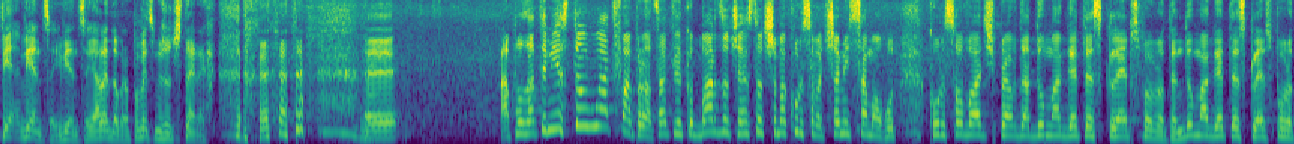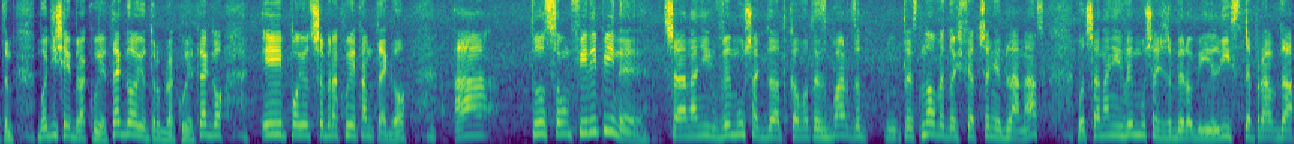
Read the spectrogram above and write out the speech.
Wie, więcej, więcej, ale dobra, powiedzmy, że czterech. E, a poza tym jest to łatwa praca, tylko bardzo często trzeba kursować. Trzeba mieć samochód, kursować, prawda, Duma GT sklep z powrotem, Duma GT sklep z powrotem, bo dzisiaj brakuje tego, jutro brakuje tego i pojutrze brakuje tamtego. A tu są Filipiny. Trzeba na nich wymuszać dodatkowo. To jest bardzo, to jest nowe doświadczenie dla nas, bo trzeba na nich wymuszać, żeby robili listę, prawda,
